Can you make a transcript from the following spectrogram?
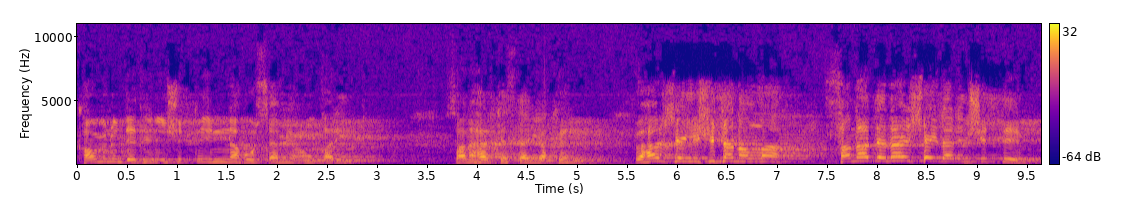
Kavminin dediğini işitti. İnnehu semi'un garib. Sana herkesten yakın ve her şeyi işiten Allah sana denen şeyleri işittim.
